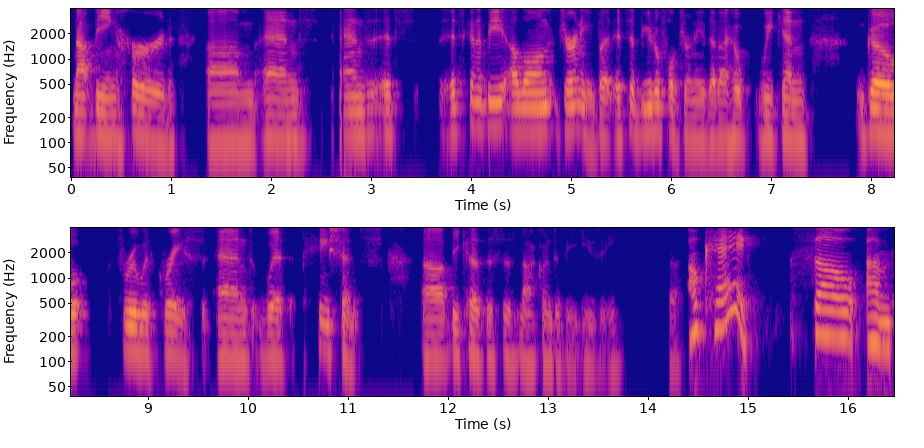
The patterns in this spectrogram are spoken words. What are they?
not being heard. Um, and and it's it's going to be a long journey but it's a beautiful journey that i hope we can go through with grace and with patience uh, because this is not going to be easy Okay. So, um,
